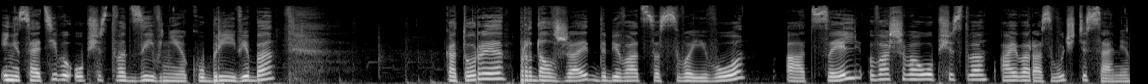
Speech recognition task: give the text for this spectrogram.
инициативы общества Дзивния Кубривиба, которое продолжает добиваться своего а цель вашего общества, Айва, озвучьте сами.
